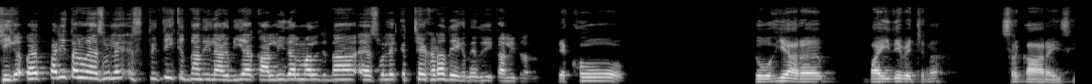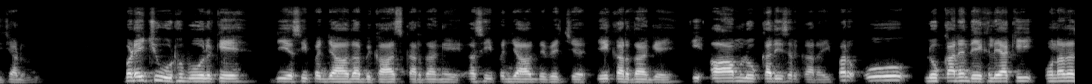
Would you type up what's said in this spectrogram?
ਠੀਕ ਹੈ ਅ, ਭਾਜੀ ਤੁਹਾਨੂੰ ਇਸ ਵੇਲੇ ਸਥਿਤੀ ਕਿੱਦਾਂ ਦੀ ਲੱਗਦੀ ਆ? ਅਕਾਲੀ ਦਲ ਮਤਲਬ ਜਿੱਦਾਂ ਇਸ ਵੇਲੇ ਕਿੱਥੇ ਖੜਾ ਦੇਖਦੇ ਹੋ ਤੁਸੀਂ ਅਕਾਲੀ ਦਲ? ਨੂੰ? ਦੇਖੋ 2022 ਦੇ ਵਿੱਚ ਨਾ ਸਰਕਾਰ ਆਈ ਸੀ ਝਾੜੂ ਦੀ। ਬੜੇ ਝੂਠ ਬੋਲ ਕੇ ਜੀ ਅਸੀਂ ਪੰਜਾਬ ਦਾ ਵਿਕਾਸ ਕਰ ਦਾਂਗੇ ਅਸੀਂ ਪੰਜਾਬ ਦੇ ਵਿੱਚ ਇਹ ਕਰ ਦਾਂਗੇ ਕਿ ਆਮ ਲੋਕਾਂ ਦੀ ਸਰਕਾਰ ਆਈ। ਪਰ ਉਹ ਲੋਕਾਂ ਨੇ ਦੇਖ ਲਿਆ ਕਿ ਉਹਨਾਂ ਦਾ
